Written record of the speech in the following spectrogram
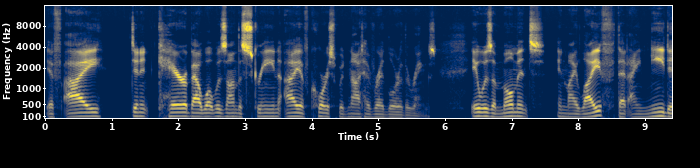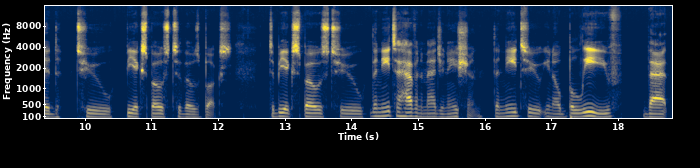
if I didn't care about what was on the screen, I, of course, would not have read Lord of the Rings. It was a moment in my life that I needed to be exposed to those books, to be exposed to the need to have an imagination, the need to, you know, believe that,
